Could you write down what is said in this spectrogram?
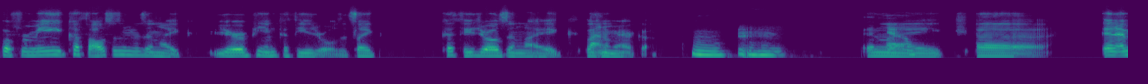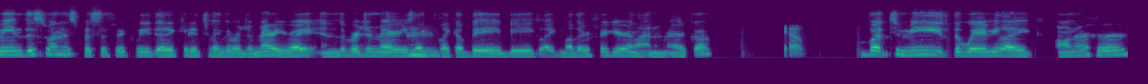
but for me Catholicism is in like European cathedrals. It's like cathedrals in like Latin America Mm. Mm-hmm. and Yeah. like uh and I mean this one is specifically dedicated to like the Virgin Mary, right? And the Virgin Mary is like Mhm. like a big, big like mother figure in Latin America. Yeah. But to me, the way we like honor her,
